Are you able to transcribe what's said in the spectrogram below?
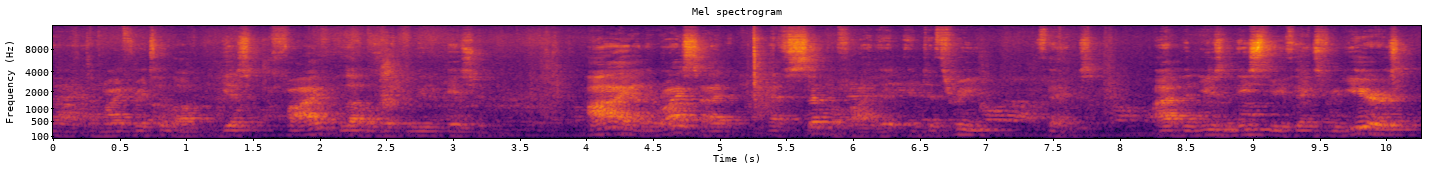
uh, Am I Afraid to Love, gives five levels of communication. I, on the right side, have simplified it into three things. I've been using these three things for years.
